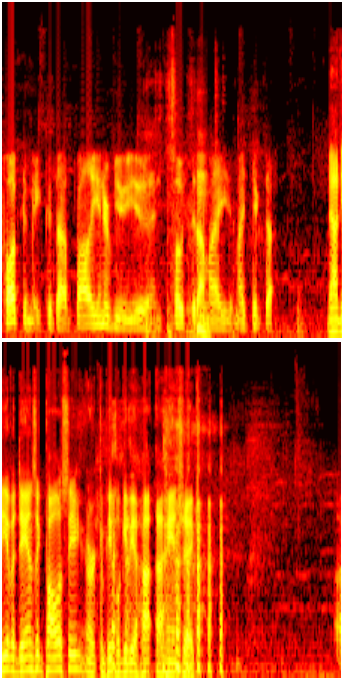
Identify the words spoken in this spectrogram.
talk to me because I'll probably interview you and post it on my my TikTok. Now, do you have a Danzig policy, or can people give you a, a handshake? Uh,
